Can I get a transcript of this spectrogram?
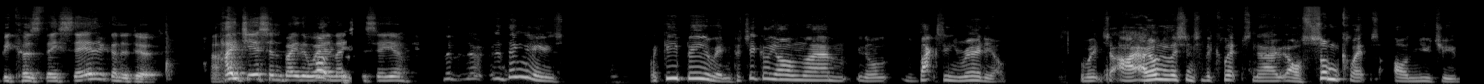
because they say they're going to do it. Uh, hi, Jason, by the way. Well, nice to see you. The, the, the, thing is, I keep hearing, particularly on um, you know vaccine radio, which I, I only listen to the clips now, or some clips on YouTube.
